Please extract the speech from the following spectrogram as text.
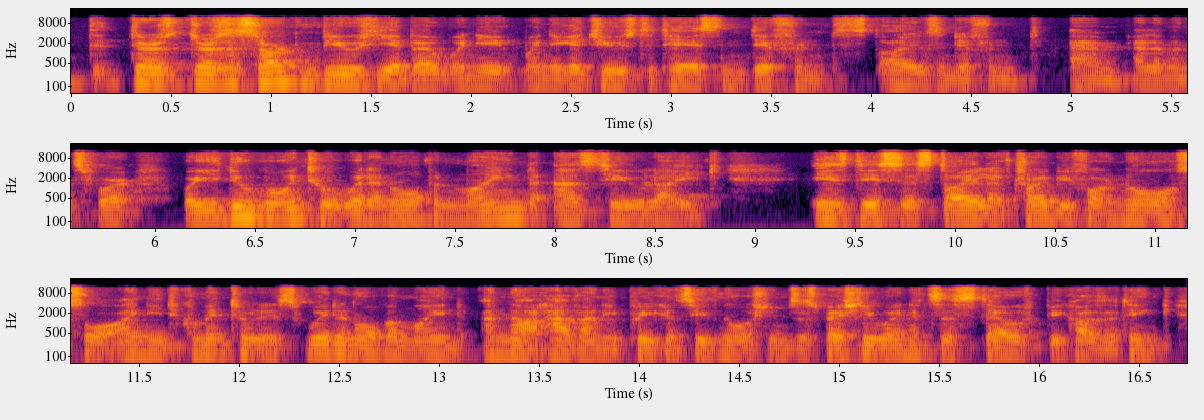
th- there's there's a certain beauty about when you when you get used to tasting different styles and different um, elements where where you do go into it with an open mind as to like is this a style I've tried before? No, so I need to come into this with an open mind and not have any preconceived notions, especially when it's a stout, because I think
